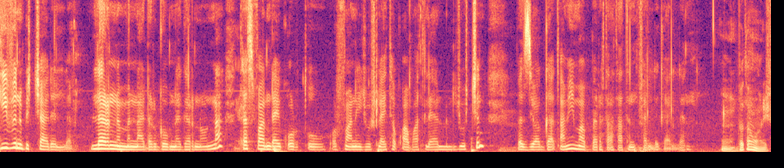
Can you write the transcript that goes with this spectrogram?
given ብቻ አይደለም learn የምናደርገውም ነገር ነው እና ተስፋ እንዳይቆርጡ orphanage ኦች ላይ ተቋማት ላይ ያሉ ልጆችን በዚሁ አጋጣሚ ማበረታታት እንፈልጋለን። በጣም አሪፍ።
